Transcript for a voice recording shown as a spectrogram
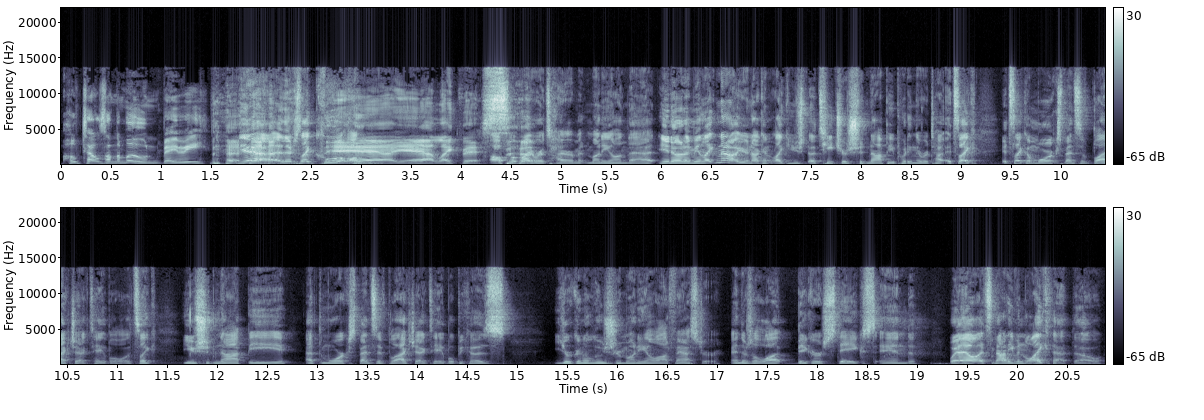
hotels on the moon, baby. yeah and there's like cool I'll- Yeah, yeah, I like this. I'll put my retirement money on that. You know what I mean? Like, no, you're not gonna like. You sh- a teacher should not be putting the retire. It's like it's like a more expensive blackjack table. It's like you should not be at the more expensive blackjack table because you're gonna lose your money a lot faster, and there's a lot bigger stakes. And well, it's not even like that though.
